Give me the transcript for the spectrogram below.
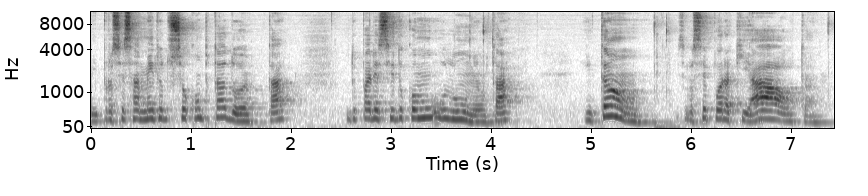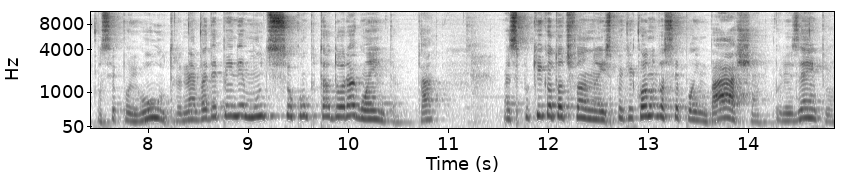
e processamento do seu computador, tá? Muito parecido como o Lumion, tá? Então, se você pôr aqui alta, você põe ultra, né? Vai depender muito se o seu computador aguenta, tá? Mas por que, que eu estou te falando isso? Porque quando você põe baixa, por exemplo,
